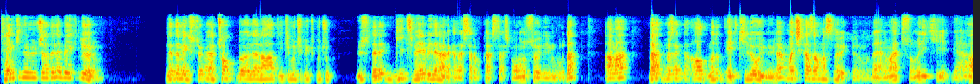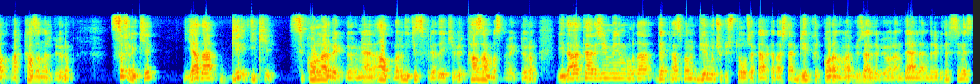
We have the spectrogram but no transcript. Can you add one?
temkinli mücadele bekliyorum. Ne demek istiyorum? Yani çok böyle rahat 2.5-3.5 üstlere gitmeyebilir arkadaşlar bu karşılaşma. Onu söyleyeyim burada. Ama ben özellikle Alkmaar'ın etkili oyunuyla maçı kazanmasını bekliyorum burada. Yani maç sonu 2 yani Alkmaar kazanır diyorum. 0-2 ya da 1-2 skorlar bekliyorum. Yani Alkmaar'ın 2-0 ya da 2-1 kazanmasını bekliyorum. İdeal tercihim benim burada deplasmanın 1.5 üstü olacak arkadaşlar. 1.40 oranı var. Güzel de bir oran değerlendirebilirsiniz.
